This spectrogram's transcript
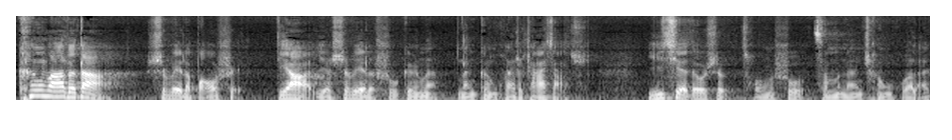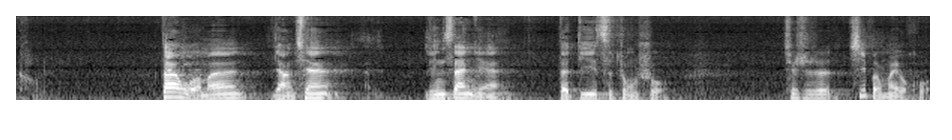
坑挖的大是为了保水，第二也是为了树根呢能更快的扎下去。一切都是从树怎么能成活来考虑。但我们两千零三年的第一次种树，其实基本没有活，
